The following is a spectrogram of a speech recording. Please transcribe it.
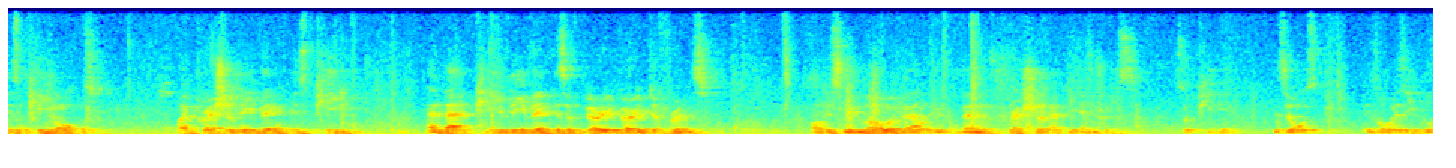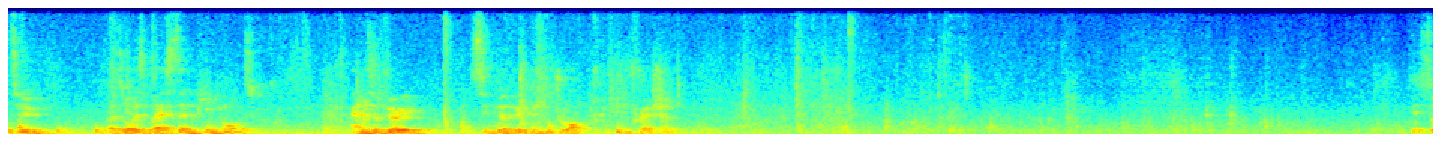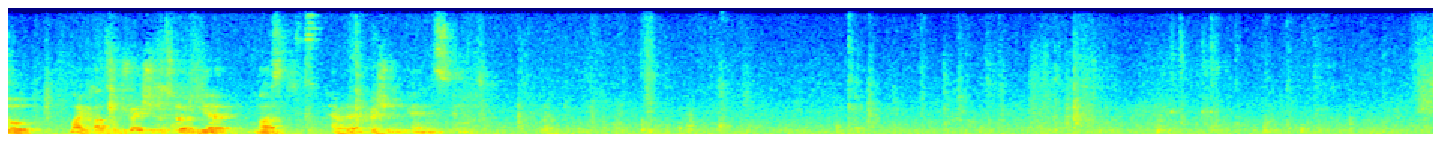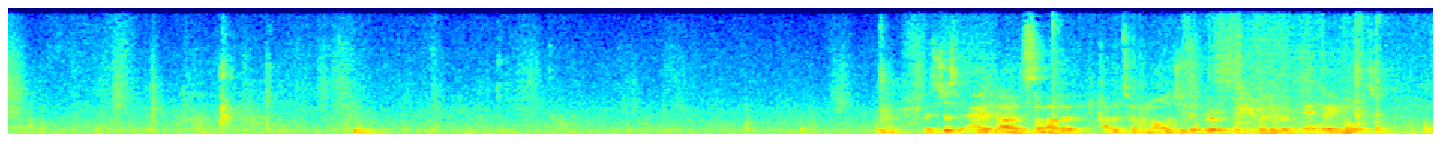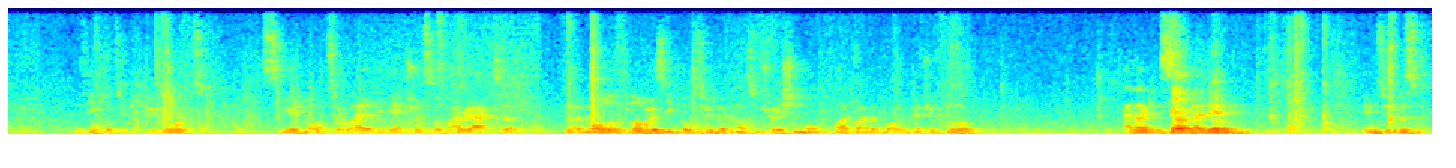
is P naught. My pressure leaving is P. And that P leaving is a very, very different, obviously lower value than the pressure at the entrance. So P is always, is always equal to, is always less than P naught. And it's a very significant drop in pressure. Okay, so my concentration term here must have that pressure it. Let's just add uh, some other, other terminology that we're familiar with. FA naught is equal to Q naught CA. So right at the entrance of my reactor, the molar flow is equal to the concentration multiplied by the volumetric flow. And I can sum that in into this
